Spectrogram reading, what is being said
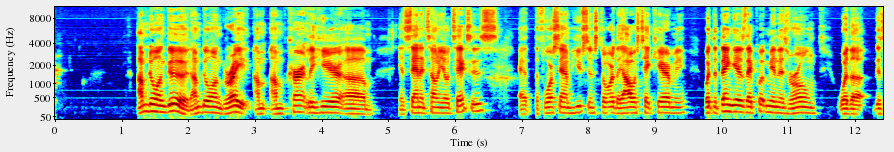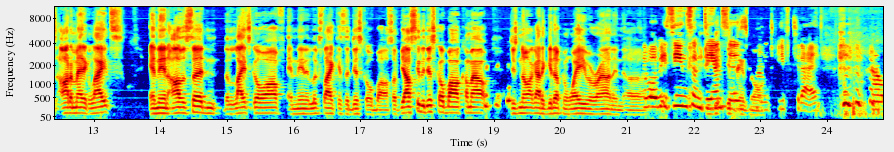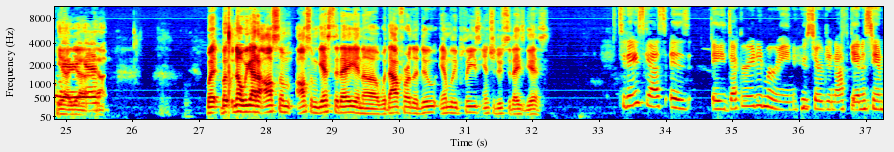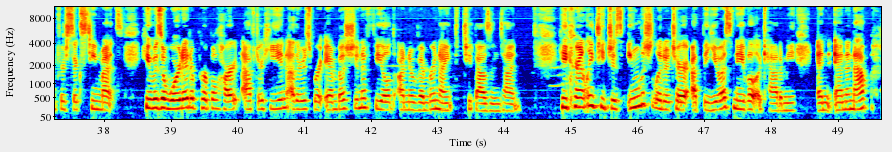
I'm doing good. I'm doing great. I'm I'm currently here um, in San Antonio, Texas, at the Fort Sam Houston store. They always take care of me. But the thing is, they put me in this room where the this automatic lights and then all of a sudden the lights go off and then it looks like it's a disco ball so if y'all see the disco ball come out just know i got to get up and wave around and uh we'll be seeing some dances from chief today yeah, yeah, yeah but but no we got an awesome awesome guest today and uh without further ado emily please introduce today's guest today's guest is a decorated Marine who served in Afghanistan for 16 months. He was awarded a Purple Heart after he and others were ambushed in a field on November 9, 2010. He currently teaches English literature at the U.S. Naval Academy in Annapolis.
